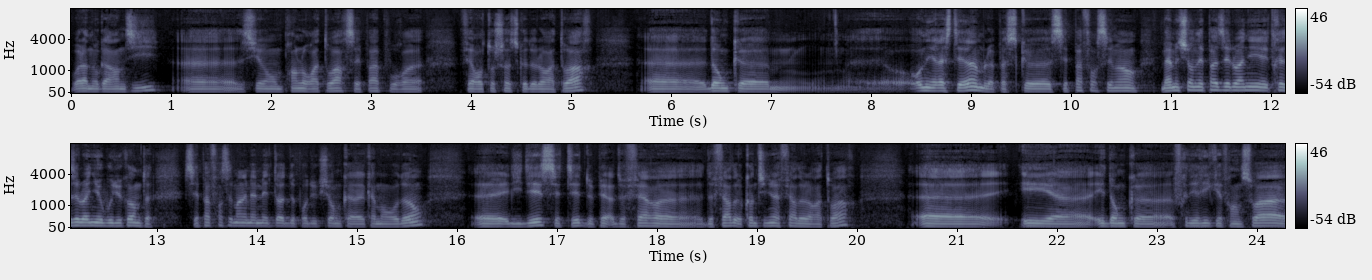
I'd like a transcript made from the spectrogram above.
voilà nos garanties. si on prend l'oratoire, c'est pas pour faire autre chose que de l'oratoire. Euh, donc, euh, on est resté humble parce que c'est pas forcément, même si on n'est pas éloigné, très éloigné au bout du compte, c'est pas forcément les mêmes méthodes de production qu'à Montredon. Euh, l'idée, c'était de, faire, de faire, de continuer à faire de l'oratoire. Et, et, donc, Frédéric et François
